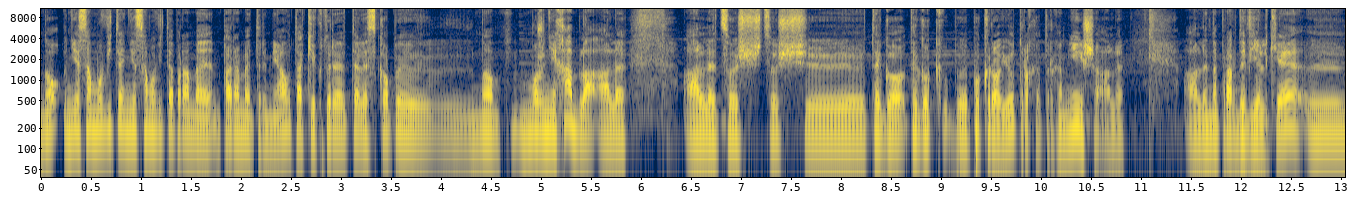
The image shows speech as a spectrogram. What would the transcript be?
no, niesamowite, niesamowite parame- parametry miał, takie, które teleskopy, y, no może nie Hubble'a, ale, ale coś, coś y, tego, tego pokroju, trochę, trochę mniejsze, ale, ale naprawdę wielkie, y,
